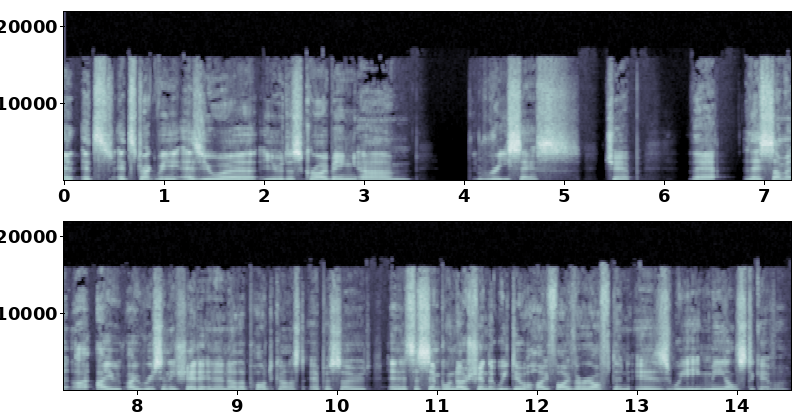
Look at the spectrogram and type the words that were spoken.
It, it's it struck me as you were you were describing um, recess, Chip, that there's some I, I recently shared it in another podcast episode, and it's a simple notion that we do at High Five very often is we eat meals together.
